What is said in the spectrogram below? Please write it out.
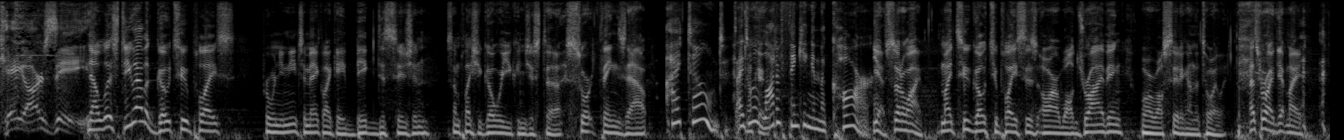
KRZ. Now, Liz, do you have a go-to place for when you need to make like a big decision? Someplace you go where you can just uh, sort things out. I don't. I do Okay. a lot of thinking in the car. Yeah, so do I. My two go-to places are while driving or while sitting on the toilet. That's where I get my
